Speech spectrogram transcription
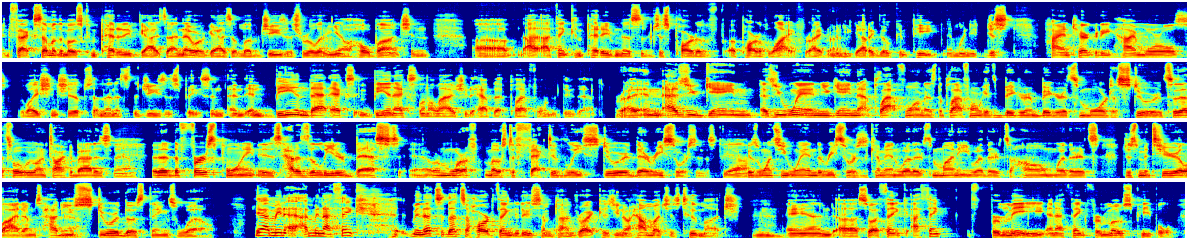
In fact, some of the most competitive guys I know are guys that love Jesus really, you know, a whole bunch. And uh, I, I think competitiveness is just part of a part of life, right? I mean, you got to go compete, and when you just high integrity, high morals, relationships, and then it's the Jesus piece, and and and being that ex being excellent allows you to have that platform to do that. Right. And as you gain, as you win, you gain that platform. As the platform gets bigger and bigger, it's more to steward. So that's what we want to talk about is Yeah. the, the first point is how does the leader best uh, or more most effectively steward their resources? Yeah. Because once you win, the resources come in, whether it's money, whether it's a home, whether it's just material items. How do you steward those things well? Yeah, I mean, I mean, I think, I mean, that's that's a hard thing to do sometimes, right? Because you know how much is too much, and uh, so I think I think for me, and I think for most people,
